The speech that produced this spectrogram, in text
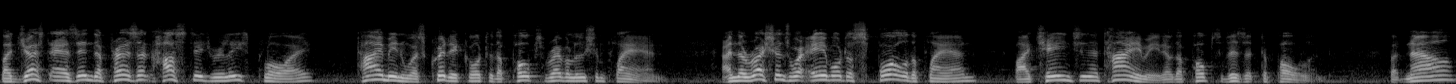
But just as in the present hostage release ploy, timing was critical to the Pope's Revolution plan, and the Russians were able to spoil the plan by changing the timing of the Pope's visit to Poland. But now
